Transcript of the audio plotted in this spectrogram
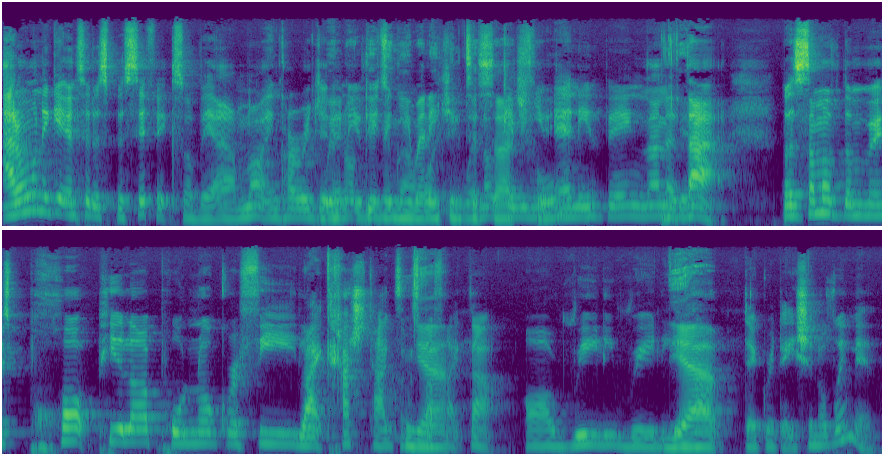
I don't want to get into the specifics of it. I'm not encouraging We're any not of you to giving you anything it. to We're not search giving you anything, none of that. But some of the most popular pornography like hashtags and Yeah. stuff like that are really, really Yeah. about degradation of women.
